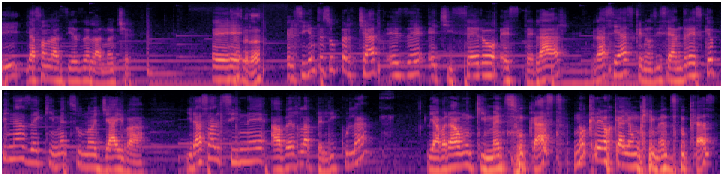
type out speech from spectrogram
Y ya son las 10 de la noche. Eh, Es verdad. el siguiente superchat es de Hechicero Estelar. Gracias, que nos dice Andrés, ¿qué opinas de Kimetsu no Yaiba? ¿Irás al cine a ver la película? ¿Y habrá un Kimetsu cast? No creo que haya un Kimetsu cast.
